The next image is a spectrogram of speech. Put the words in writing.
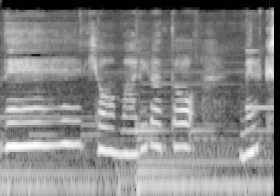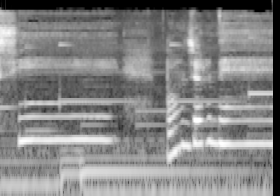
ね今日もありがとう。メルクシー。ボンジョルネ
